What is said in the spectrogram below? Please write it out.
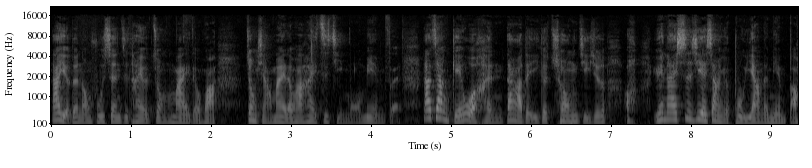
那有的农夫甚至他有种麦的话，种小麦的话，他也自己磨面粉。那这样给我很大的一个冲击，就是说，哦，原来世界上有不一样的面包。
